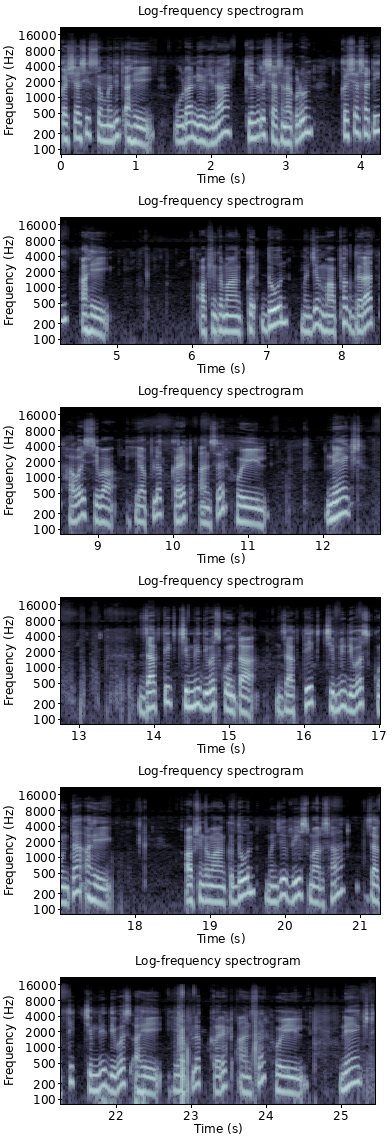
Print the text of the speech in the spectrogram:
कशाशी संबंधित आहे? उडान योजना केंद्र शासनाकडून कशासाठी आहे? ऑप्शन क्रमांक दोन म्हणजे माफक दरात हवाई सेवा. हे आपलं करेक्ट आन्सर होईल. नेक्स्ट जागतिक चिमणी दिवस कोणता? जागतिक चिमणी दिवस कोणता आहे? ऑप्शन क्रमांक दोन म्हणजे वीस मार्च हा जागतिक चिमणी दिवस आहे. हे आपलं करेक्ट आन्सर होईल. Next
